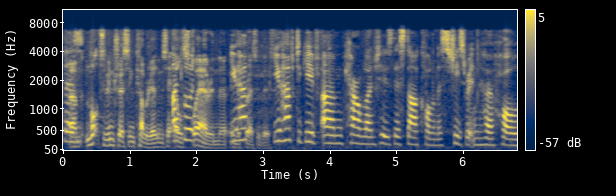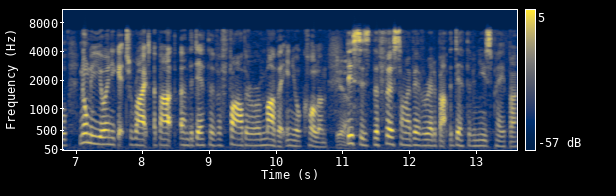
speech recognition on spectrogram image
Um, lots of interesting coverage, I'm going to say, I elsewhere in the, in you the have, press of this. You have to give um, Carole Malone, who's their star columnist, she's written her whole. Normally, you only get to write about um, the death of a father or a mother in your column. Yeah. This is the first time I've ever read about the death of a newspaper.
